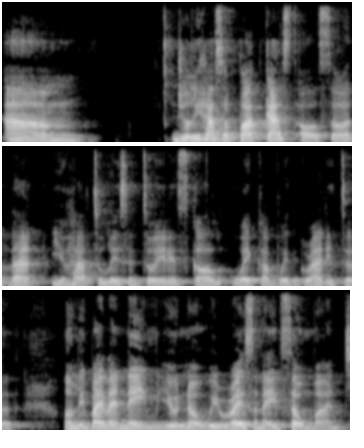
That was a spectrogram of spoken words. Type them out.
um, Julie has a podcast also that you have to listen to. It is called Wake Up with Gratitude. Only by the name, you know we resonate so much.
